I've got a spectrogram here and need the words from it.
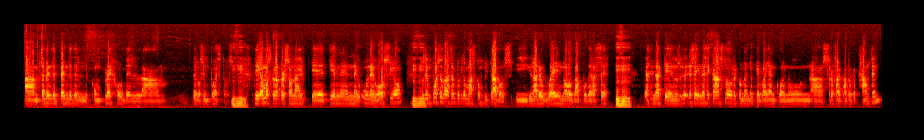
También depende del complejo del, de los impuestos. Digamos que una persona que tiene un negocio, sus impuestos van a ser un poquito más complicados y United Way no los va a poder hacer. Y así que en ese, caso recomiendo que vayan con un uh, Certified Public Accountant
